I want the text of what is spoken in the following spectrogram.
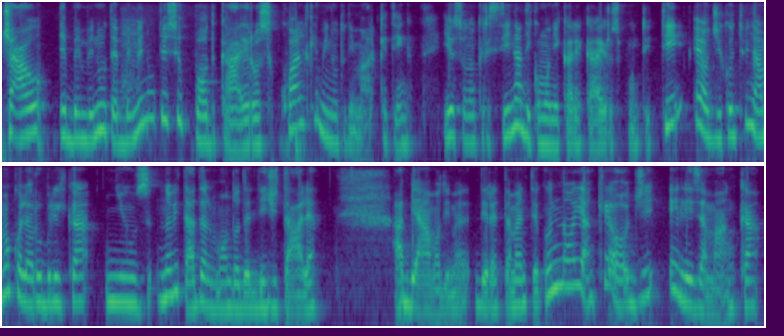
Ciao e benvenute e benvenuti su Pod Kairos, qualche minuto di marketing. Io sono Cristina di comunicarekairos.it e oggi continuiamo con la rubrica News, novità dal mondo del digitale. Abbiamo di- direttamente con noi anche oggi Elisa Manca,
